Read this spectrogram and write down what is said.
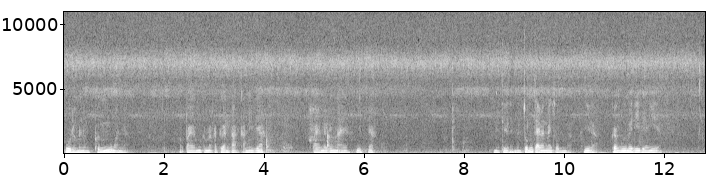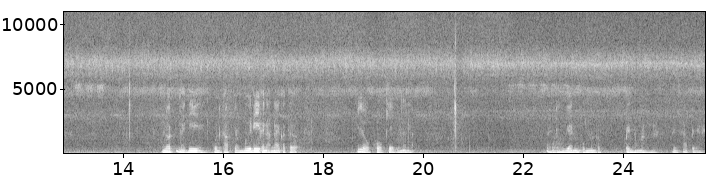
พูดแล้วมันต้องผึงมันอะ ไปมันก็มากระเทือนธาตุขันนี่เสียไปไม่ถึงไหนหยุดเสียนี่เทศมันสมใจมันไม่สมนี่แหละเครื่องมือไม่ดีเป็นอย่างนี้รถไม่ดีคนขับจะมือดีขนาดไหนก็เถอะพิโลโคเกอยู่นั่นแหละดึงเวียนของผมมันก็เป็นทั้งมันนะไม่ทราบเป็นยังไง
